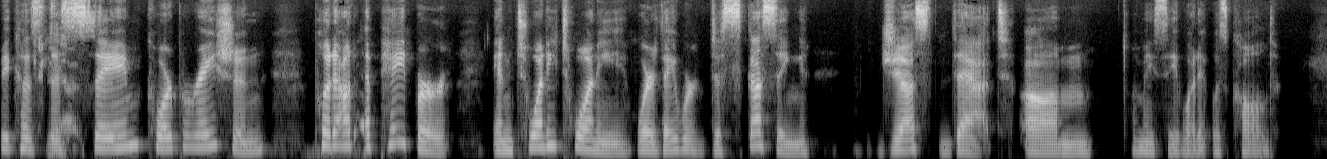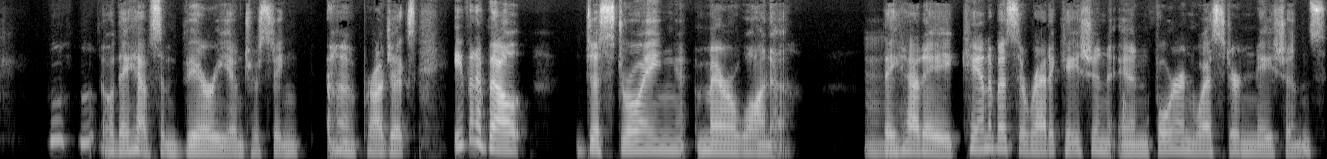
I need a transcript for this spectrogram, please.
because the Yes. same corporation put out a paper in 2020 where they were discussing just that. Um, let me see what it was called. Mhm. Oh, they have some very interesting projects, even about destroying marijuana. They Mhm. had a cannabis eradication in foreign Western nations,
